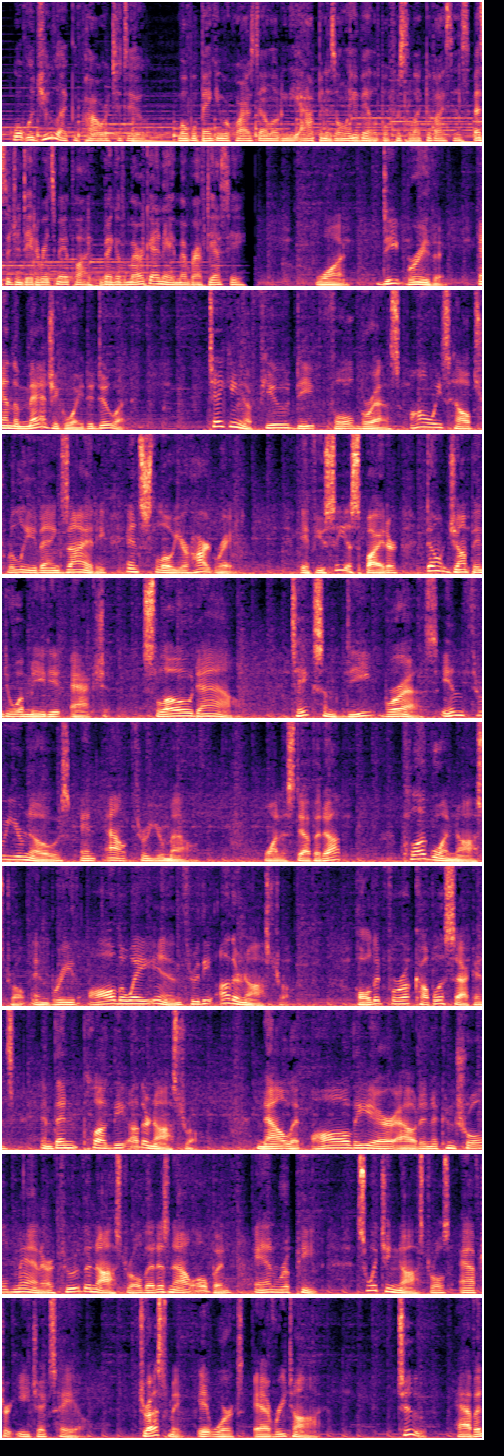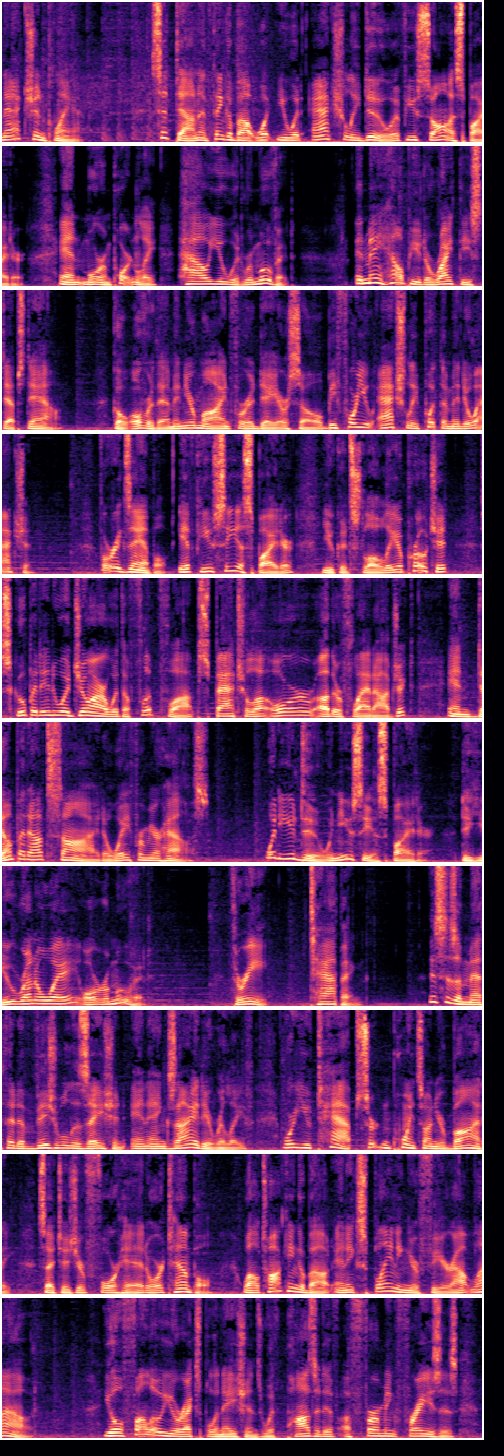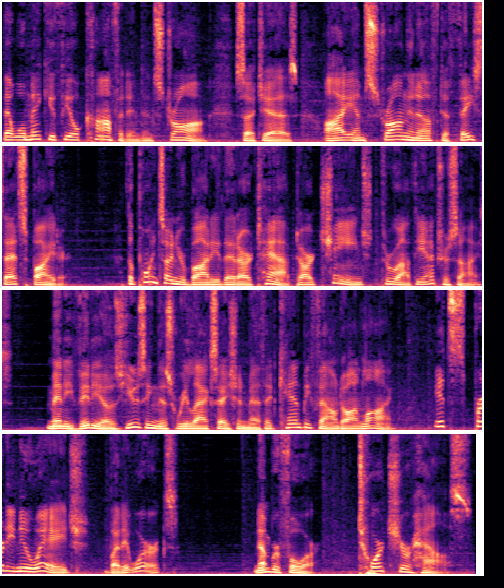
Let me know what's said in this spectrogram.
What would you like the power to do? Mobile banking requires downloading the app and is only available for select devices. Message and data rates may apply. Bank of America and a member FDIC. 1. Deep breathing. and the magic way to do it. Taking a few deep, full breaths always helps relieve anxiety and slow your heart rate. If you see a spider, don't jump into immediate action. Slow down. Take some deep breaths in through your nose and out through your mouth. Want to step it up? Plug one nostril and breathe all the way in through the other nostril. Hold it for a couple of seconds and then plug the other nostril. Now let all the air out in a controlled manner through the nostril that is now open and repeat, switching nostrils after each exhale. Trust me, it works every time. 2. Have an action plan. Sit down and think about what you would actually do if you saw a spider, and more importantly, how you would remove it. It may help you to write these steps down. Go over them in your mind for a day or so before you actually put them into action. For example, if you see a spider, you could slowly approach it, scoop it into a jar with a flip flop, spatula, or other flat object, and dump it outside away from your house. What do you do when you see a spider? Do you run away or remove it? 3. Tapping. This is a method of visualization and anxiety relief where you tap certain points on your body, such as your forehead or temple, while talking about and explaining your fear out loud. You'll follow your explanations with positive, affirming phrases that will make you feel confident and strong, such as, I am strong enough to face that spider. The points on your body that are tapped are changed throughout the exercise. Many videos using this relaxation method can be found online. It's pretty new age, but it works. Number 4. Torch your house.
